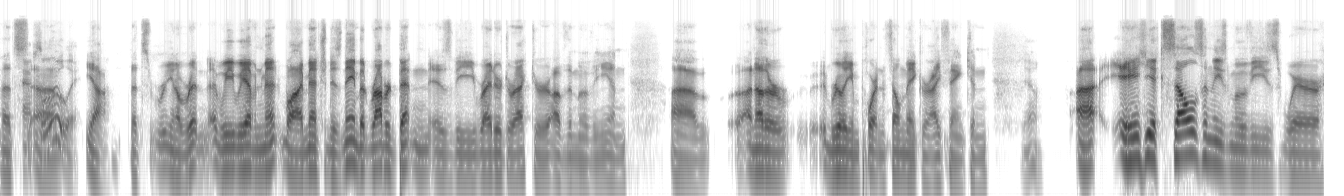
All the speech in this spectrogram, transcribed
That's uh, absolutely. yeah that's you know written we we haven't met well i mentioned his name but robert benton is the writer director of the movie and uh another really important filmmaker i think. And yeah. uh he excels in these movies where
